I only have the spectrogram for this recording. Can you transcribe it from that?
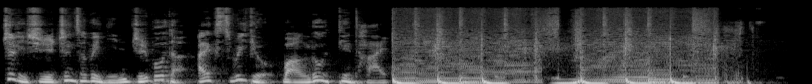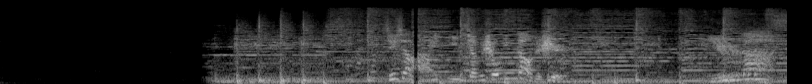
这里是正在为您直播的 X Radio 网络电台。接下来你将收听到的是 You Love。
